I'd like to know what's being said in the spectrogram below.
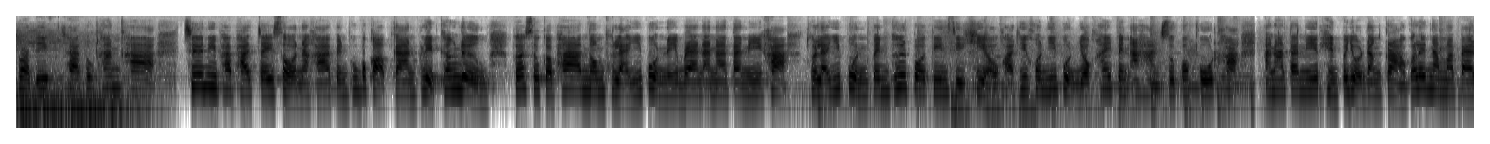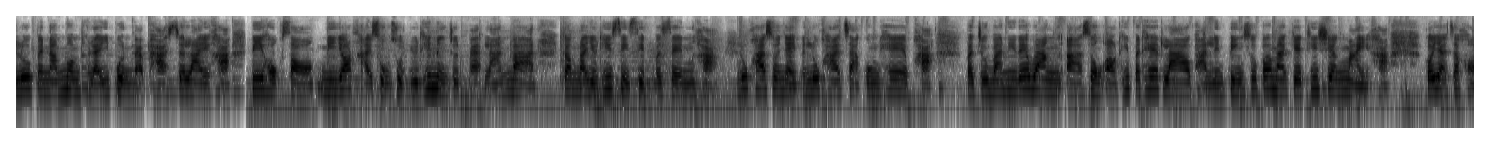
สวัสดีชาทุกท่านค่ะ ชื่อนิพาพัฒน์ใจโสนนะคะ เป็นผู้ประกอบการผลิตเครื่องดื่ม เพื่อสุขภาพนมถั่วแหลญี่ปุ่นในแบรนด์อนาตานีค่ะถั่วแหลญี่ปุ่นเป็นพืชโปรตีนสีเขียวค่ะ ที่คนญี่ปุ่นยกให้เป็นอาหารซูเปอร์ฟู้ดค่ะอนาตานีเห็นประโยชน์ดังกล่าวก็เลยนำมาแปรรูปเป็นน้ำนมถั่วแหลญี่ปุ่นแบบพาสเจอร์ไลค่ะ ปี 62 มียอดขายสูงสุดอยู่ที่ 1.8 ล้านบาทกำไรอยู่ที่ 40%ค่ะ ลูกค้าส่วนใหญ่เป็นลูกค้าจากกรุงเทพค่ะ ปัจจุบันนี้ได้วางส่งออกที่ประเทศลาวผ่านลิมปิงซูเปอร์มาร์เก็ตที่เชียงใหม่ค่ะ ก็อยากจะขอ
